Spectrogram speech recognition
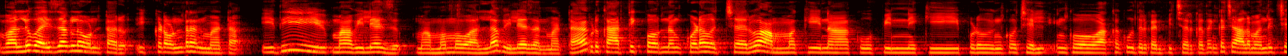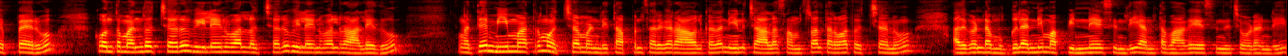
వాళ్ళు వైజాగ్లో ఉంటారు. ఇక్కడ ఉండరు అనమాట ఇది మా విలేజ్. మా అమ్మమ్మ వాళ్ళ విలేజ్ అన్నమాట. ఇప్పుడు కార్తీక పౌర్ణమి కూడా వచ్చారు. అమ్మకి నాకు పిన్నికి ఇప్పుడు ఇంకో చెల్లి ఇంకో అక్క కూతురు కనిపించారు కదా. ఇంకా చాలా మందికి చెప్పారు. కొంతమంది వచ్చారు వీలైన వాళ్ళు వచ్చారు వీలైన వాళ్ళు రాలేదు. అయితే మేము మాత్రం వచ్చామండి. తప్పనిసరిగా రావాలి కదా. నేను చాలా సంవత్సరాల తర్వాత వచ్చాను. అదిగోండి ఆ ముగ్గులన్నీ మా పిన్ని వేసింది ఎంత బాగా వేసింది చూడండి.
